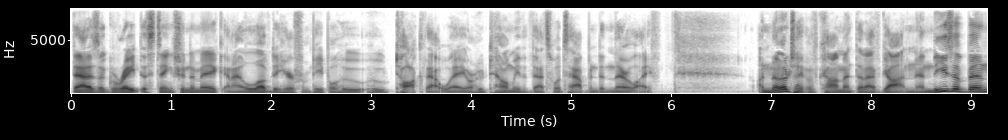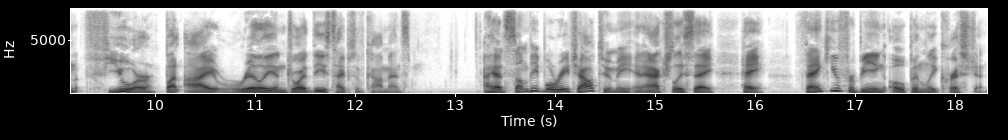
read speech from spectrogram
that is a great distinction to make, and I love to hear from people who who talk that way or who tell me that that's what's happened in their life. Another type of comment that I've gotten, and these have been fewer, but I really enjoyed these types of comments. I had some people reach out to me and actually say, "Hey, thank you for being openly Christian.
